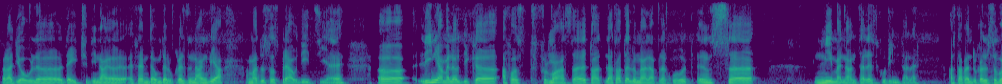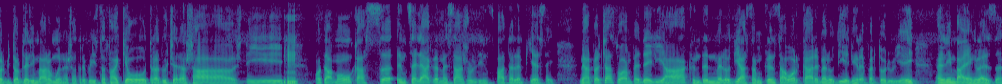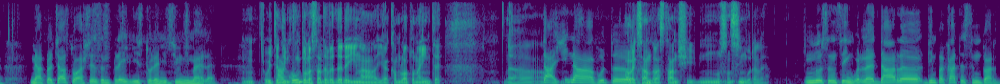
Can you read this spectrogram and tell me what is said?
radioul uh, de aici, din uh, FM, de unde lucrez în Anglia, am adus-o spre audiție. Uh, linia melodică a fost frumoasă, to- la toată lumea le-a plăcut, însă nimeni n-a înțeles cuvintele. Asta pentru că nu sunt vorbitor de limba română și a trebuit să fac eu o traducere așa, știi, mm. O damo, ca să înțeleagă mesajul din spatele piesei. Mi-ar plăcea să o am pe Delia cântând melodia să-mi cânt sau oricare melodie din repertoriul ei în limba engleză. Mi-ar plăcea să o așez în playlistul emisiunii mele. Mm. Uite, Acum, din punctul ăsta de vedere, Ina i-a cam luat înainte. Uh, da, Ina a avut... Uh, Alexandra Stan și nu sunt singurele nu sunt singurele, dar uh, din păcate sunt doar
